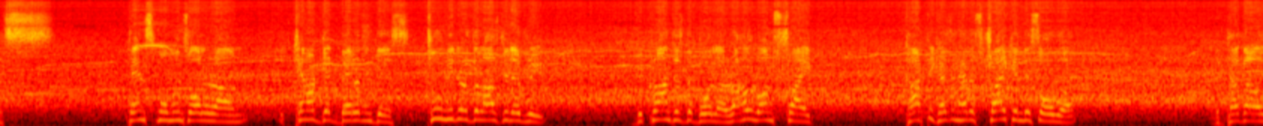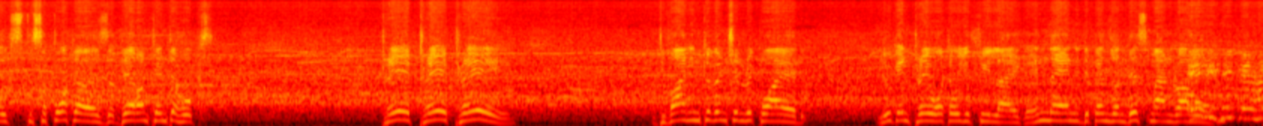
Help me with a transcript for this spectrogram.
It's tense moments all around. It cannot get better than this. Two needed of the last delivery. Vikrant is the bowler. Rahul on strike. Karthik hasn't had a strike in this over. The dugouts, the supporters, they're on tenterhooks. Pray, pray, pray. Divine intervention required. You can pray whatever you feel like. In the end, it depends on this man, Rahul. Anything can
